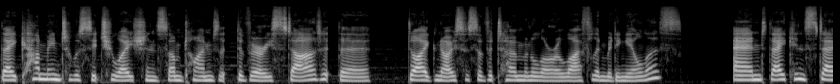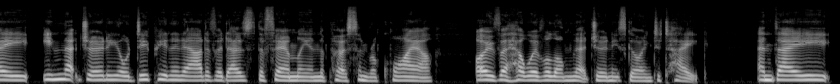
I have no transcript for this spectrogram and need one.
They come into a situation sometimes at the very start, at the diagnosis of a terminal or a life limiting illness, and they can stay in that journey or dip in and out of it as the family and the person require over however long that journey is going to take. And they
